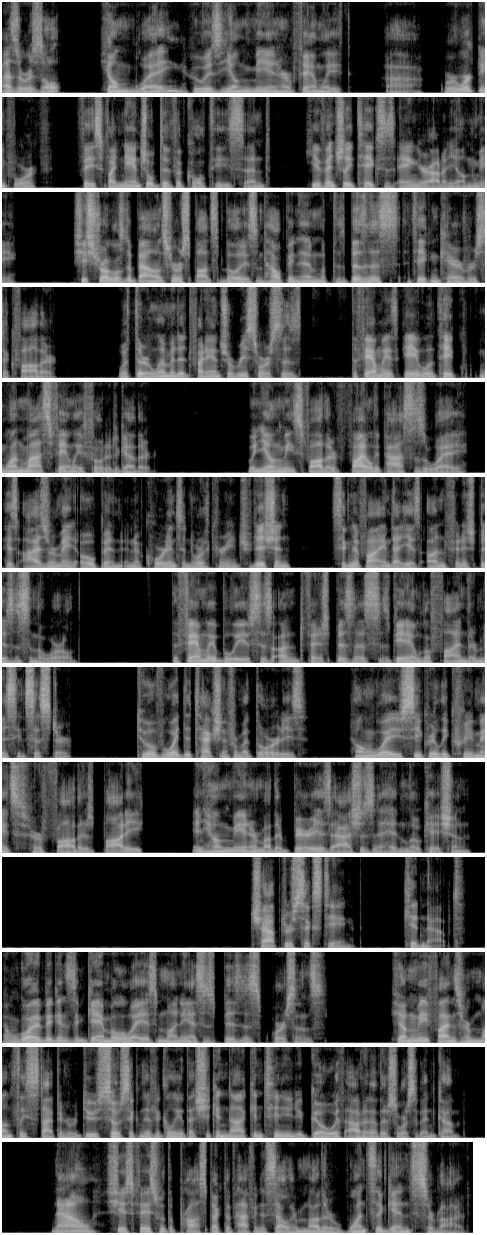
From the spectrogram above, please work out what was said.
As a result, Hyung Wei, who is Youngmi and her family uh, were working for, faced financial difficulties, and he eventually takes his anger out on Youngmi. She struggles to balance her responsibilities in helping him with his business and taking care of her sick father. With their limited financial resources, the family is able to take one last family photo together. When Youngmi's father finally passes away, his eyes remain open in accordance to North Korean tradition, signifying that he has unfinished business in the world. The family believes his unfinished business is being able to find their missing sister. To avoid detection from authorities, Hyungwei secretly cremates her father's body and Hyungmi and her mother bury his ashes in a hidden location. Chapter 16 Kidnapped. Hyungwei begins to gamble away his money as his business worsens. Hyungmi finds her monthly stipend reduced so significantly that she cannot continue to go without another source of income. Now, she is faced with the prospect of having to sell her mother once again to survive.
